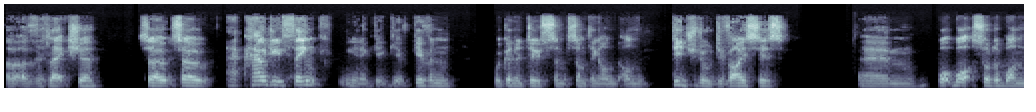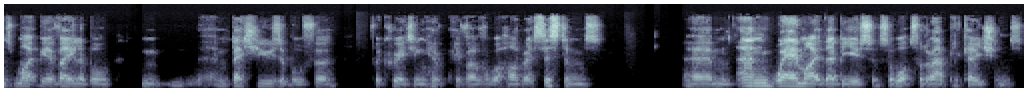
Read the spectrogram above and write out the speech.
of, of this lecture. So, so how do you think, you know, given we're going to do some something on on digital devices, um, what what sort of ones might be available and best usable for for creating evolvable hardware systems, um, and where might they be useful? So, what sort of applications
